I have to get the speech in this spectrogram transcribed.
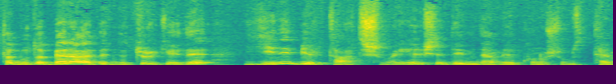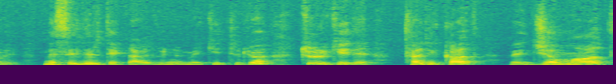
Tabi bu da beraberinde Türkiye'de yeni bir tartışmayı, işte deminden beri konuştuğumuz tem meseleleri tekrar gündeme getiriyor. Türkiye'de tarikat ve cemaat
